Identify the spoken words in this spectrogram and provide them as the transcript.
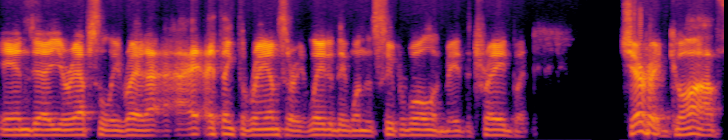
And uh, you're absolutely right. I, I, think the Rams are elated they won the Super Bowl and made the trade, but Jared Goff,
